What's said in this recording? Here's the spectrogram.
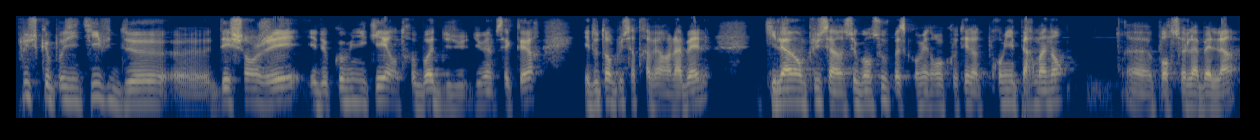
plus que positif de d'échanger et de communiquer entre boîtes du, du même secteur et d'autant plus à travers un label qui là en plus a un second souffle parce qu'on vient de recruter notre premier permanent euh, pour ce label-là,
